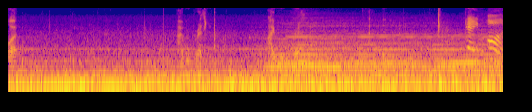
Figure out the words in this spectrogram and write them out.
What? I will press it. I will press it. Game on!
